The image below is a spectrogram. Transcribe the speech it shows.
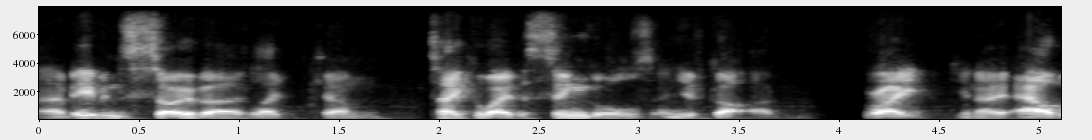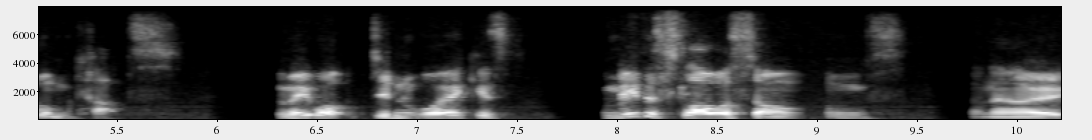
um, even Sober, like um, take away the singles, and you've got great, you know, album cuts. For me, what didn't work is for me the slower songs. I know,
